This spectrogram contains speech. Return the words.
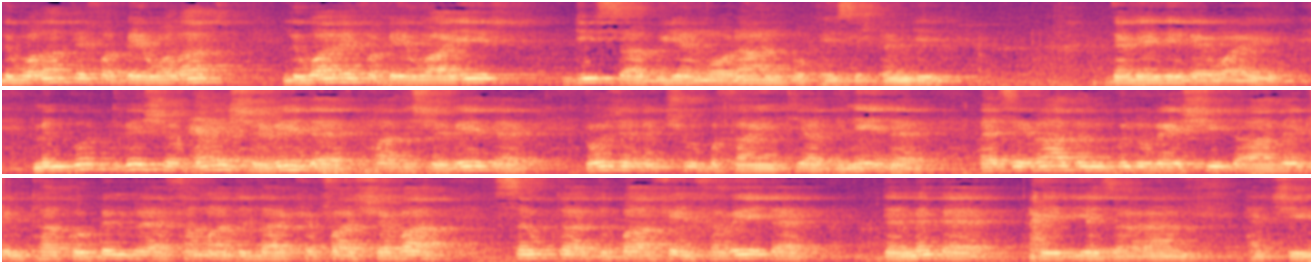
li welatê xwe bêwelat li warê xwe bêwayîr dîsa bûye moran û pêsirtengî delêlê lêwayî min got divê şevdayê şevê de hadî şevê de rojene çû bi xayîntiya dinê de ez ê radim gul û rêşîd avêkin tako bimre xema dila kefa şeva sewta di baxên xewê de de me be hêviye zaran heçî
